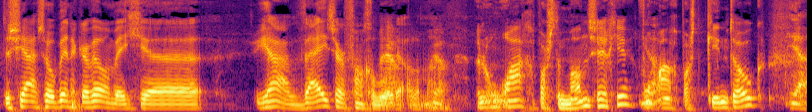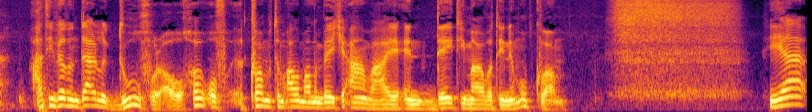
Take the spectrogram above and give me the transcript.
dus ja, zo ben ik er wel een beetje... Uh, ja, wijzer van geworden ja, allemaal. Ja. Een onaangepaste man, zeg je? Een ja. onaangepast kind ook. Ja. Had hij wel een duidelijk doel voor ogen? Of kwam het hem allemaal een beetje aanwaaien... en deed hij maar wat in hem opkwam? Ja,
